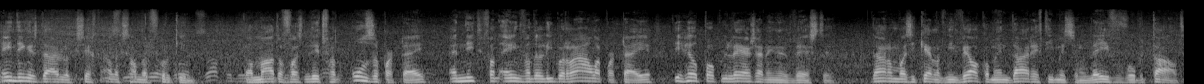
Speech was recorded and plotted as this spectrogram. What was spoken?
Eén ding is duidelijk, zegt Alexander Furkin. Dolmatov was lid van onze partij en niet van een van de liberale partijen... die heel populair zijn in het Westen. Daarom was hij kennelijk niet welkom en daar heeft hij met zijn leven voor betaald.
